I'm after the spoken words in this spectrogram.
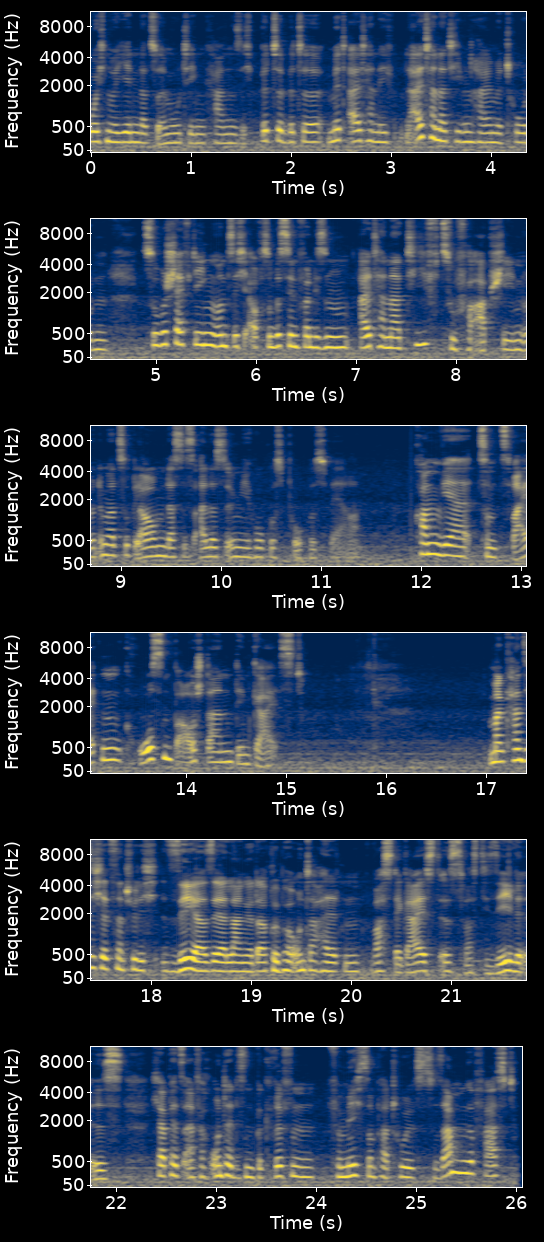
wo ich nur jeden dazu ermutigen kann, sich bitte, bitte mit alternativen Heilmethoden zu beschäftigen und sich auch so ein bisschen von diesem Alternativ zu verabschieden und immer zu glauben, dass es alles irgendwie Hokuspokus wäre. Kommen wir zum zweiten großen Baustein, dem Geist man kann sich jetzt natürlich sehr, sehr lange darüber unterhalten, was der Geist ist, was die Seele ist. Ich habe jetzt einfach unter diesen Begriffen für mich so ein paar Tools zusammengefasst.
